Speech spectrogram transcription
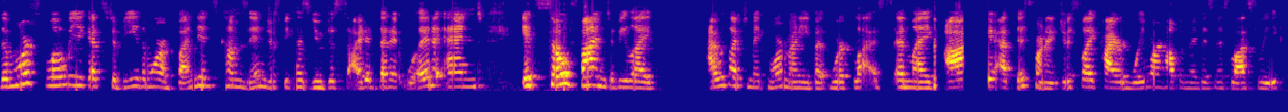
the more flowy it gets to be, the more abundance comes in just because you decided that it would. And it's so fun to be like, I would like to make more money but work less. And like I at this point I just like hired way more help in my business last week.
